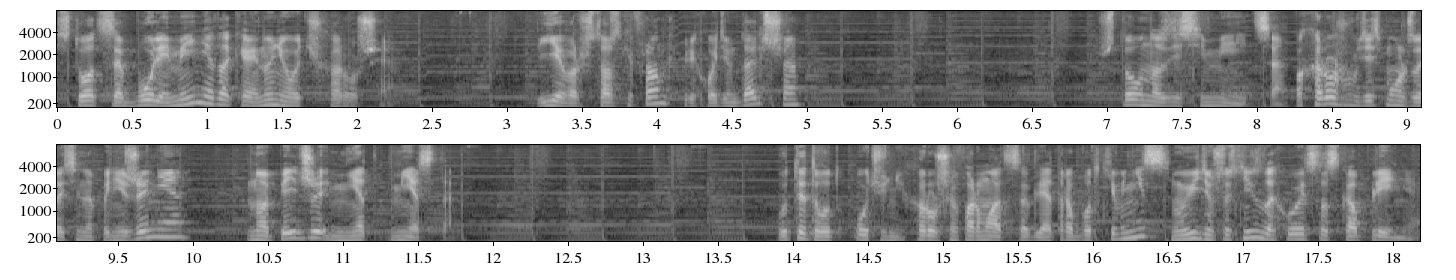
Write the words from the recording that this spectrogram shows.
Ситуация более-менее такая, но не очень хорошая. Евро, швейцарский франк, переходим дальше. Что у нас здесь имеется? По-хорошему здесь можно зайти на понижение, но опять же нет места. Вот это вот очень хорошая формация для отработки вниз. Мы видим, что снизу находится скопление.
